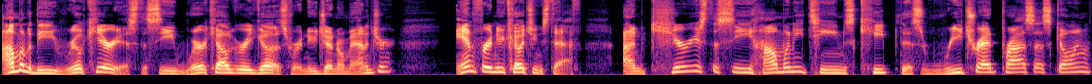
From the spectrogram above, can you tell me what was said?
I'm going to be real curious to see where Calgary goes for a new general manager and for a new coaching staff. I'm curious to see how many teams keep this retread process going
